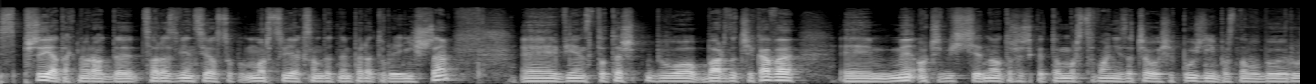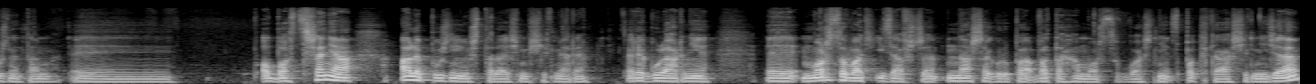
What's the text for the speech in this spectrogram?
sprzyja tak naprawdę coraz więcej osób morsuje, jak są te temperatury niższe, więc to też było bardzo ciekawe. My oczywiście no, troszeczkę to morsowanie zaczęło się później, bo znowu były różne tam yy, obostrzenia, ale później już staraliśmy się w miarę regularnie morsować i zawsze nasza grupa Wataha Morsów właśnie spotykała się w niedzielę.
